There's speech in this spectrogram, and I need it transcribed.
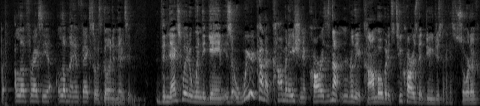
But I love Phyrexia. I love my Infect, so it's going in there too. The next way to win the game is a weird kind of combination of cards. It's not really a combo, but it's two cards that do just, I guess, sort of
